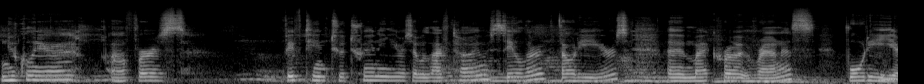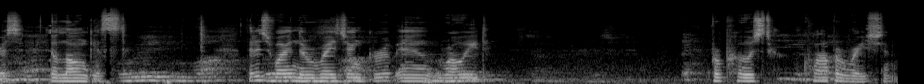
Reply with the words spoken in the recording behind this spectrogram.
Newcleo offers 15 to 20 years of lifetime, Sealer 30 years, and Micro Uranus 40 years, the longest. That is why Norwegian Group and Lloyd proposed cooperation.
